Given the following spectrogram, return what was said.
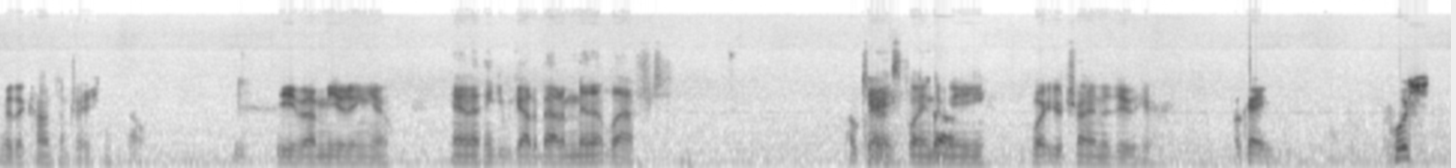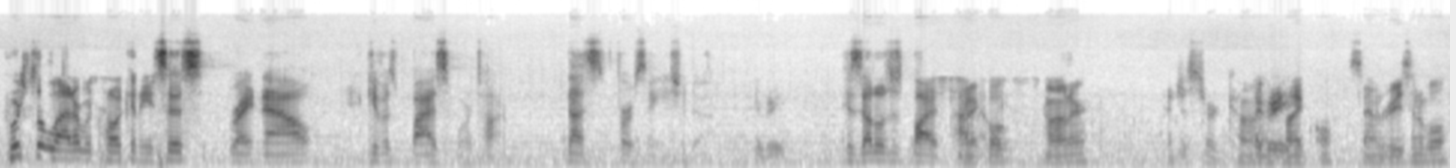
with a concentration spell. Steve, I'm muting you, and I think you've got about a minute left to explain so- to me what you're trying to do here. Okay. Push push the ladder with telekinesis right now and give us buy us more time. That's the first thing you should do. Agreed. Because that'll just buy us time. Michael. Connor, I just heard Connor. Agreed. Michael, sound reasonable?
